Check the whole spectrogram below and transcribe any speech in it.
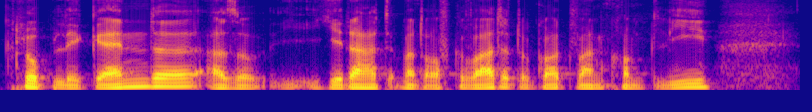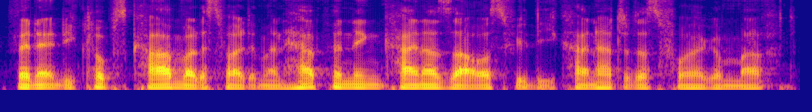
Club-Legende. Also jeder hat immer darauf gewartet, oh Gott, wann kommt Lee? Wenn er in die Clubs kam, weil das war halt immer ein Happening. Keiner sah aus wie Lee, keiner hatte das vorher gemacht.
